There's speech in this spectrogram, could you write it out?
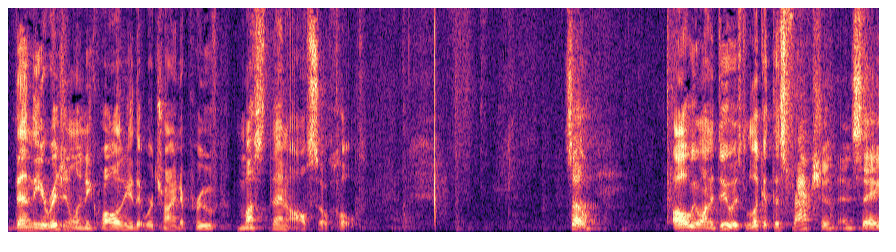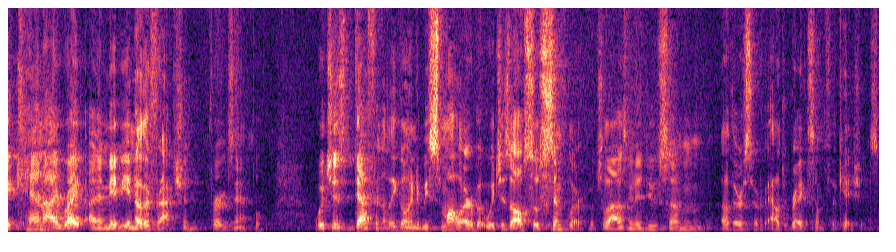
then the original inequality that we're trying to prove must then also hold. So, all we want to do is look at this fraction and say, can I write uh, maybe another fraction, for example, which is definitely going to be smaller, but which is also simpler, which allows me to do some other sort of algebraic simplifications.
